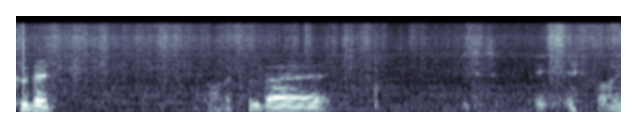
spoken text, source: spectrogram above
口袋。口袋，哎哎，好嘞。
